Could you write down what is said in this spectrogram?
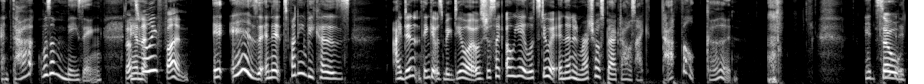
And that was amazing. that's And- really fun. It is. And it's funny because I didn't think it was a big deal. It was just like, oh, yay, let's do it. And then in retrospect, I was like, that felt good. it So did. It-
